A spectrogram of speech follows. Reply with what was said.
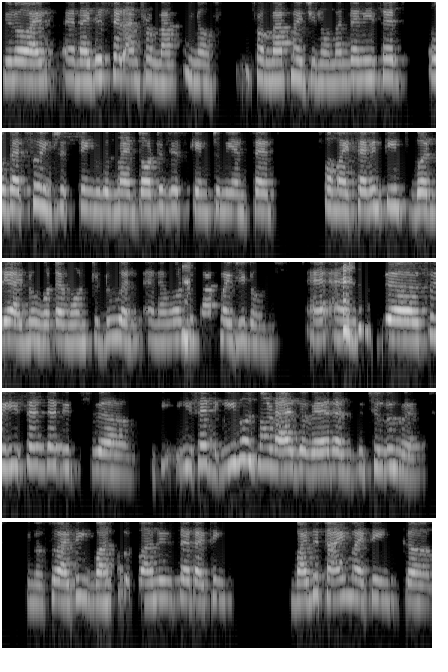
you know, I and I just said I'm from Map, you know, from Map My Genome, and then he said, oh, that's so interesting because my daughter just came to me and said, for my 17th birthday, I know what I want to do and, and I want to map my genome. And, uh, so he said that it's, uh, he, he said he was not as aware as the children were, you know. So I think one, one is that I think by the time I think, uh,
